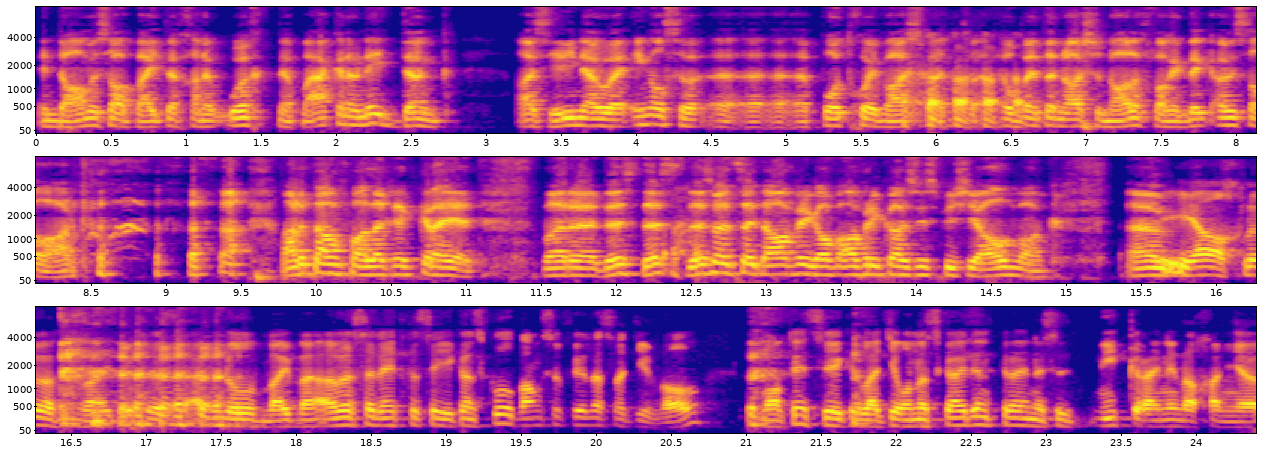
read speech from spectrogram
en dames daar buite gaan 'n oog knip, maar ek kan nou net dink as hierdie nou 'n Engelse 'n potgooi was wat op internasionale vlak, ek dink ouens sal hard hartaanvalle gekry het. Maar uh, dis dis dis wat Suid-Afrika of Afrika so spesiaal maak. Um, Ja, glo my, dit is ek bedoel my my ouers het net gesê jy kan skoolbank soveel as wat jy wil. Maak net seker dat jy onderskeiding kry en as jy nie kry nie dan gaan jou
